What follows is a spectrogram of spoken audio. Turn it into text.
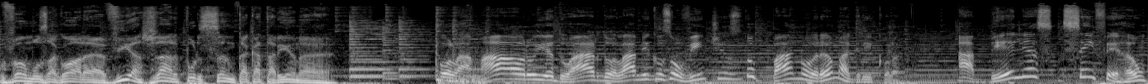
Vamos agora viajar por Santa Catarina. Olá, Mauro e Eduardo. Olá, amigos ouvintes do Panorama Agrícola. Abelhas sem ferrão.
